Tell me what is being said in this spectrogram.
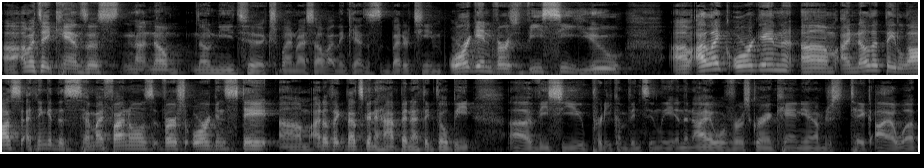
Uh, I'm gonna take Kansas. No no need to explain myself. I think Kansas is a better team. Oregon versus VCU. Um, I like Oregon. Um, I know that they lost, I think, in the semifinals versus Oregon State. Um, I don't think that's going to happen. I think they'll beat uh, VCU pretty convincingly. And then Iowa versus Grand Canyon. I'm just take Iowa.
